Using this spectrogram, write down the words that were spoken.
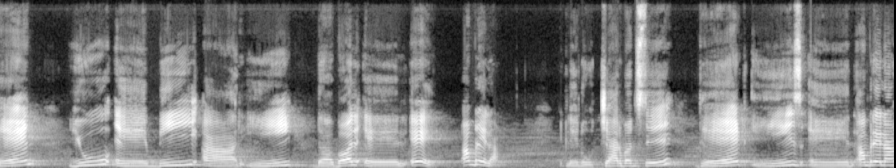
an U M B R E double L A umbrella એટલે એનો ઉચ્ચાર બનશે that is an umbrella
